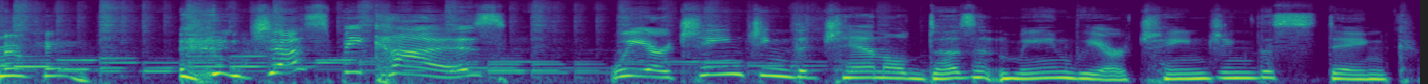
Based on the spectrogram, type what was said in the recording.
Okay. Just because we are changing the channel doesn't mean we are changing the stink.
